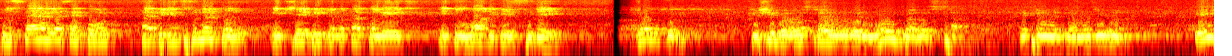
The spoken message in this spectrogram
whose tireless effort have been instrumental in shaping Janata College into what it is today. কৃষি আমাদের মূল ব্যবস্থা এখানে জনজীবন এই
